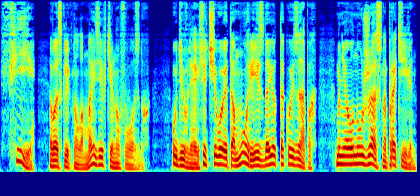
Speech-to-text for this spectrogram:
«Фи!» — воскликнула Мэзи, втянув воздух. Удивляюсь, отчего это море издает такой запах. Мне он ужасно противен.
